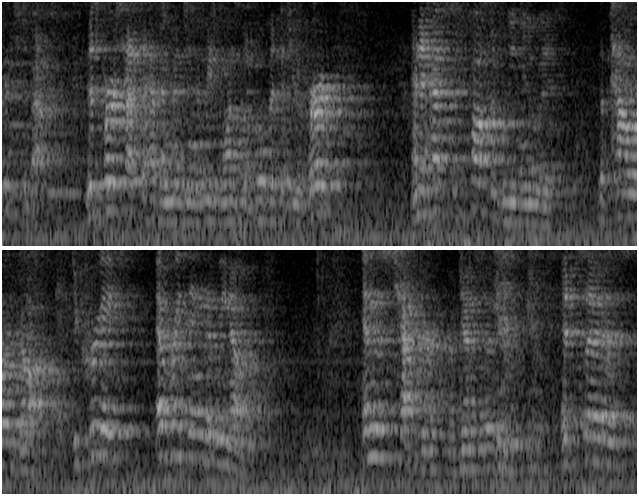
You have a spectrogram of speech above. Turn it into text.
preached about. This verse has to have been mentioned at least once in the pulpit that you have heard, and it has to possibly do with the power of God to create everything that we know. In this chapter of Genesis, it says,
